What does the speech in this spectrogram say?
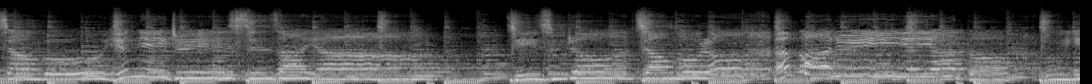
အချောင်ကိုယနေ့တွင်စဉ်းစားရဂျေဇုတော်ကြောင့်ကိုတော့အပါတွင်ရရတော့ဥယျ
